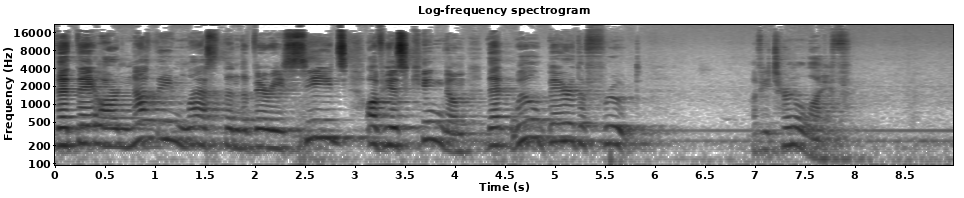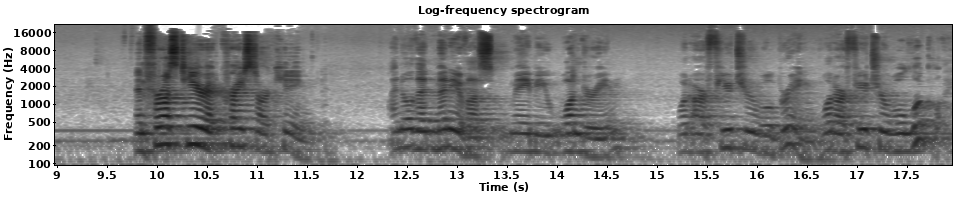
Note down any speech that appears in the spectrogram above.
that they are nothing less than the very seeds of his kingdom that will bear the fruit of eternal life. And for us here at Christ our King, I know that many of us may be wondering what our future will bring, what our future will look like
